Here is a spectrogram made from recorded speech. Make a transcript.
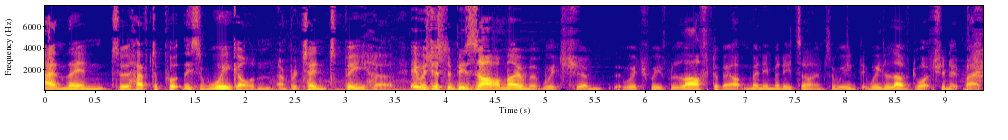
and then to have to put this wig on and pretend to be her. It was just a bizarre moment which, um, which we've laughed about many, many times. We, we loved watching it back.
